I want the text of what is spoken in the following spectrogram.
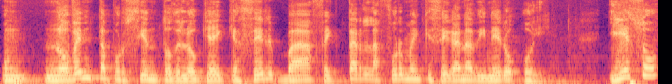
un 90% de lo que hay que hacer va a afectar la forma en que se gana dinero hoy. Y eso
